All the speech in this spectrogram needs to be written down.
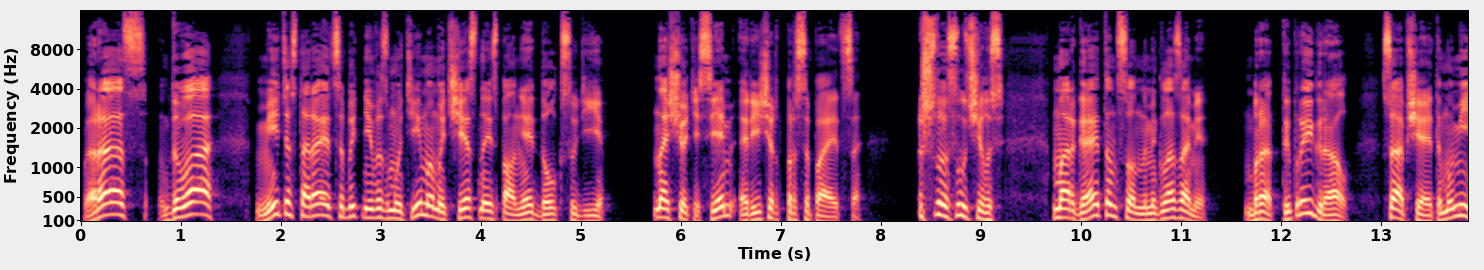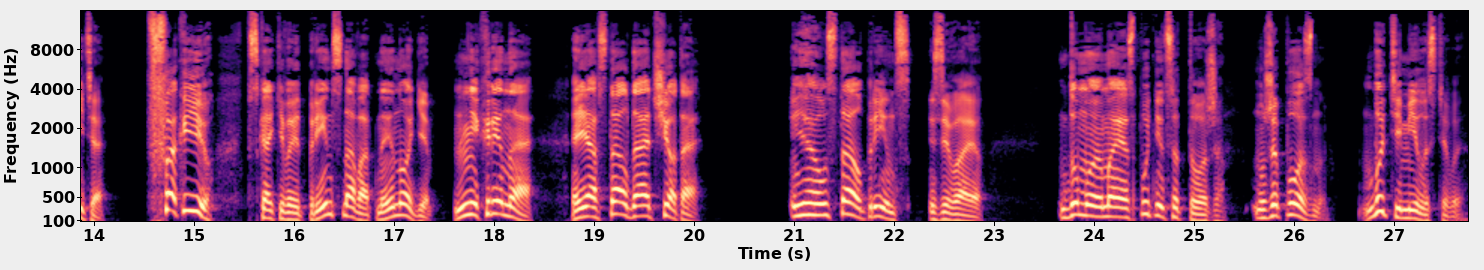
«Раз, два...» Митя старается быть невозмутимым и честно исполнять долг судьи. На счете семь Ричард просыпается. «Что случилось?» Моргает он сонными глазами. «Брат, ты проиграл», — сообщает ему Митя. «Fuck you!» — вскакивает принц на ватные ноги. «Ни хрена! Я встал до отчета!» «Я устал, принц», — зеваю. «Думаю, моя спутница тоже. Уже поздно. Будьте милостивы.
